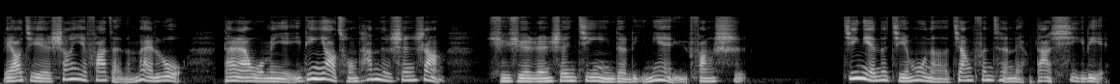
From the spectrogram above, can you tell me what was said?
了解商业发展的脉络。当然，我们也一定要从他们的身上学学人生经营的理念与方式。今年的节目呢，将分成两大系列：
